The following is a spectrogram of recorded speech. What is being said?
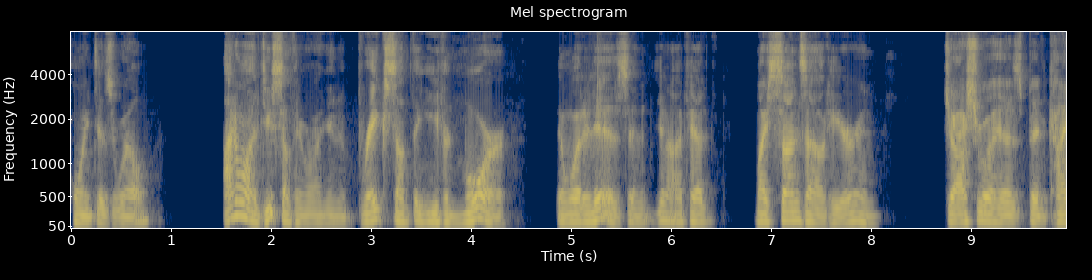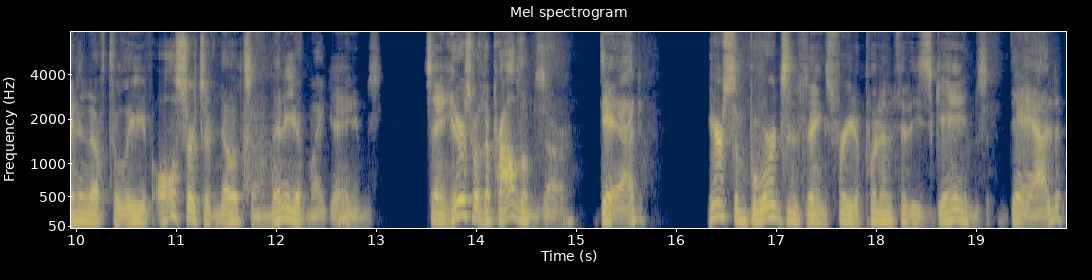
point as well, I don't want to do something where I'm going to break something even more than what it is. And, you know, I've had my sons out here, and Joshua has been kind enough to leave all sorts of notes on many of my games saying, here's what the problems are, Dad. Here's some boards and things for you to put into these games, Dad.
